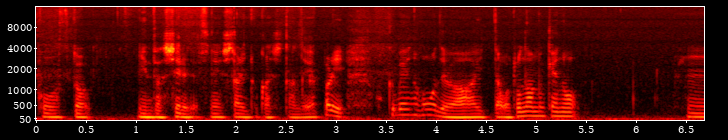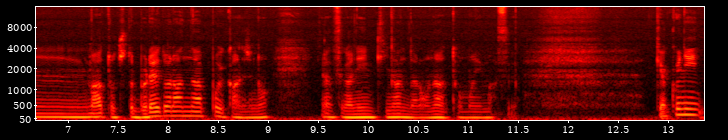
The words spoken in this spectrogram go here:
ゴーストインザシェルですねしたりとかしたんでやっぱり北米の方ではああいった大人向けのうーんまああとちょっとブレードランナーっぽい感じのやつが人気なんだろうなと思います。逆に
